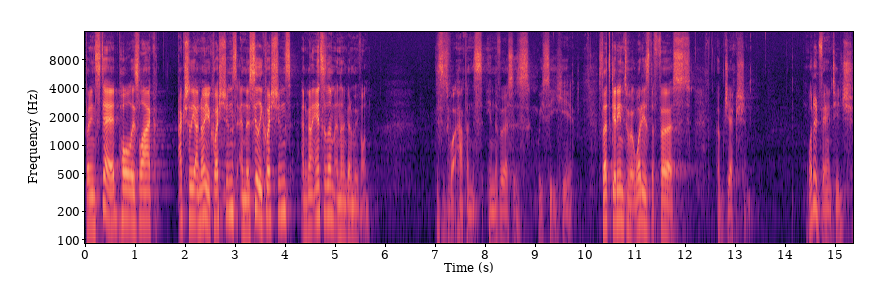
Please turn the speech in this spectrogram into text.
but instead, Paul is like, actually, I know your questions, and they're silly questions, and I'm going to answer them, and then I'm going to move on. This is what happens in the verses we see here. So let's get into it. What is the first objection? What advantage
